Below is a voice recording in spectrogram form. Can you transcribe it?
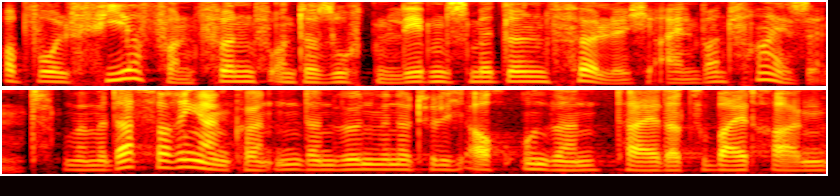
obwohl vier von fünf untersuchten Lebensmitteln völlig einwandfrei sind. Und wenn wir das verringern könnten, dann würden wir natürlich auch unseren Teil dazu beitragen,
